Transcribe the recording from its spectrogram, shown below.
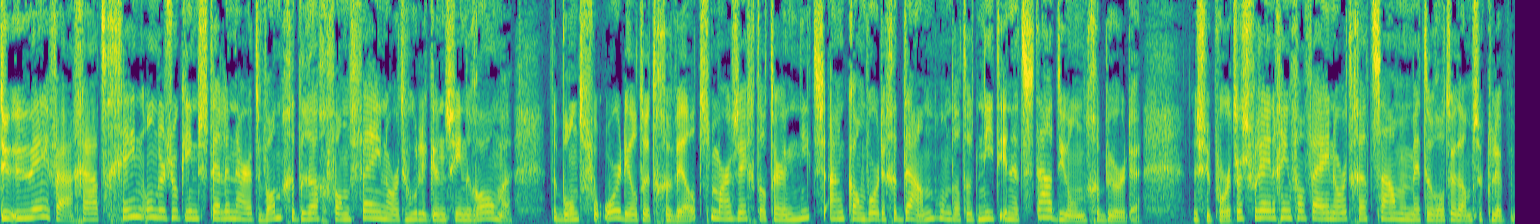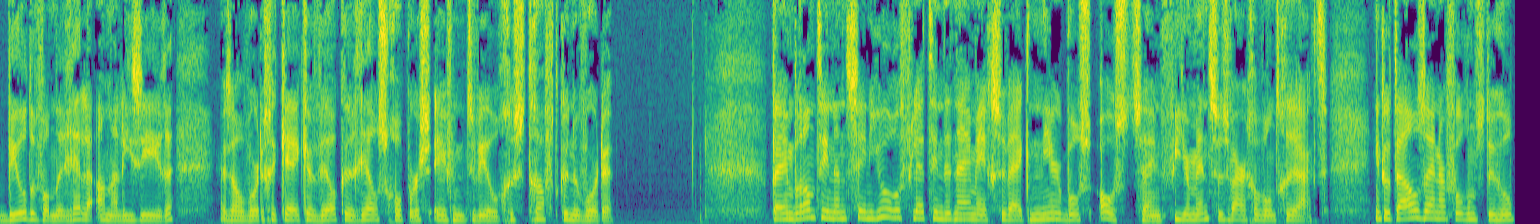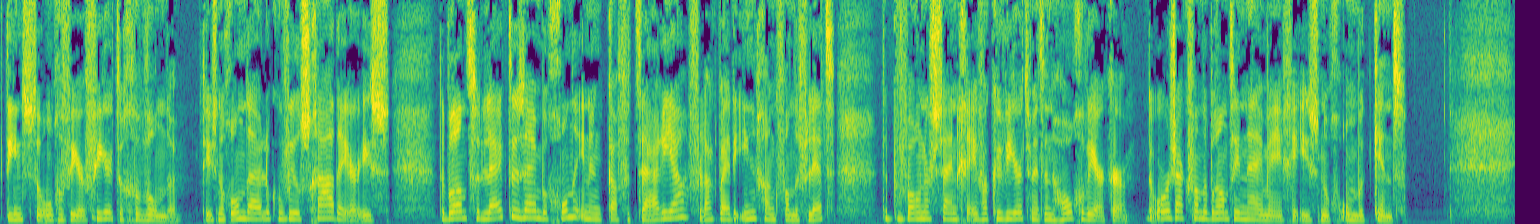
De UEFA gaat geen onderzoek instellen naar het wangedrag van Feyenoord-hooligans in Rome. De bond veroordeelt het geweld, maar zegt dat er niets aan kan worden gedaan... omdat het niet in het stadion gebeurde. De supportersvereniging van Feyenoord gaat samen met de Rotterdamse club... beelden van de rellen analyseren. Er zal worden gekeken welke railschoppers eventueel gestraft kunnen worden. Bij een brand in een seniorenflat in de Nijmeegse wijk Neerbos-Oost zijn vier mensen zwaar gewond geraakt. In totaal zijn er volgens de hulpdiensten ongeveer 40 gewonden. Het is nog onduidelijk hoeveel schade er is. De brand lijkt te zijn begonnen in een cafetaria, vlakbij de ingang van de flat. De bewoners zijn geëvacueerd met een hoogwerker. De oorzaak van de brand in Nijmegen is nog onbekend.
